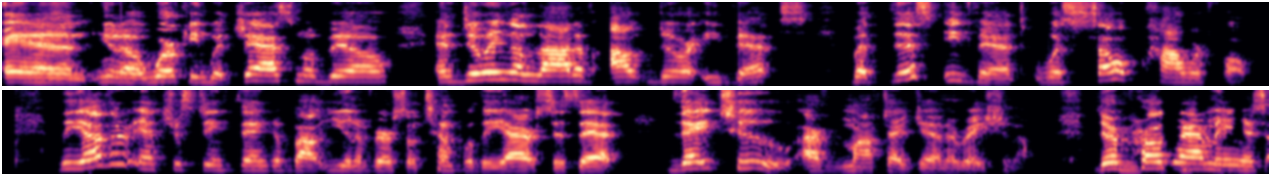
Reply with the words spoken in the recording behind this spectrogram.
and, you know, working with Jazzmobile and doing a lot of outdoor events. But this event was so powerful. The other interesting thing about Universal Temple of the Arts is that they too are multi generational. Their mm-hmm. programming is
